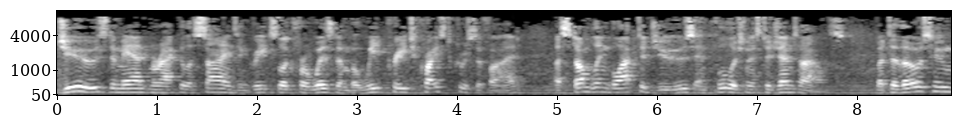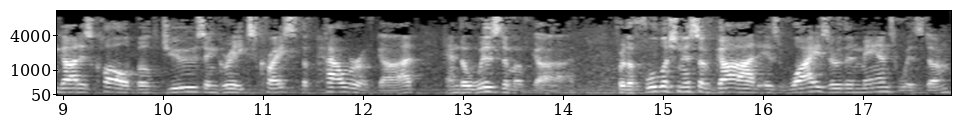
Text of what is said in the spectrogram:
Jews demand miraculous signs and Greeks look for wisdom, but we preach Christ crucified, a stumbling block to Jews and foolishness to Gentiles. But to those whom God has called, both Jews and Greeks, Christ the power of God and the wisdom of God. For the foolishness of God is wiser than man's wisdom,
